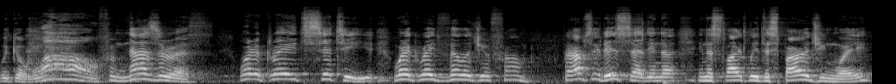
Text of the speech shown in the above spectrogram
would go, Wow, from Nazareth. What a great city. What a great village you're from. Perhaps it is said in a, in a slightly disparaging way.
